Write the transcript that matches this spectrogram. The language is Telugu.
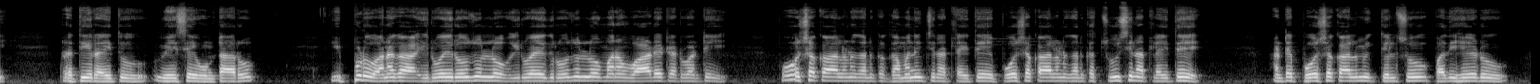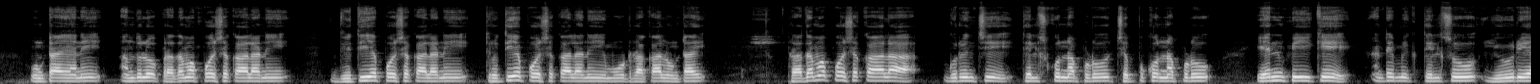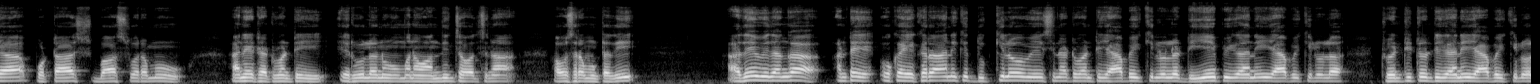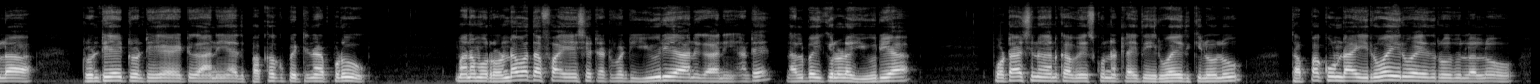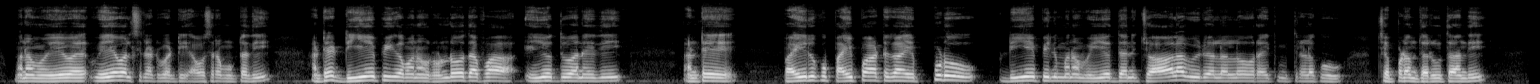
ప్రతి రైతు వేసే ఉంటారు. ఇప్పుడు అనగా ఇరవై రోజుల్లో ఇరవై ఐదు రోజుల్లో మనం వాడేటటువంటి పోషకాలను కనుక గమనించినట్లయితే పోషకాలను కనుక చూసినట్లయితే అంటే పోషకాలు మీకు తెలుసు పదిహేడు ఉంటాయని అందులో ప్రథమ పోషకాలని ద్వితీయ పోషకాలని తృతీయ పోషకాలని మూడు రకాలు ఉంటాయి. ప్రథమ పోషకాల గురించి తెలుసుకున్నప్పుడు చెప్పుకున్నప్పుడు ఎన్పికే అంటే మీకు తెలుసు యూరియా పొటాష్ భాస్వరము అనేటటువంటి ఎరువులను మనం అందించవలసిన అవసరం ఉంటుంది. అదేవిధంగా అంటే ఒక ఎకరానికి దుక్కిలో వేసినటువంటి యాభై కిలోల డిఏపి కానీ యాభై కిలోల ట్వంటీ ట్వంటీ కానీ యాభై కిలోల ట్వంటీ ఎయిట్ ట్వంటీ ఎయిట్ కానీ అది పక్కకు పెట్టినప్పుడు మనము రెండవ దఫా వేసేటటువంటి యూరియాని కానీ అంటే నలభై కిలోల యూరియా పొటాషియం కనుక వేసుకున్నట్లయితే ఇరవై ఐదు కిలోలు తప్పకుండా ఇరవై ఇరవై ఐదు రోజులలో మనం వేయ వేయవలసినటువంటి అవసరం ఉంటుంది. అంటే డిఏపిగా మనం రెండో దఫా వేయొద్దు అనేది అంటే పైరుకు పైపాటుగా ఎప్పుడు డిఏపిని మనం వేయొద్దని చాలా వీడియోలలో రైతు మిత్రులకు చెప్పడం జరుగుతుంది.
